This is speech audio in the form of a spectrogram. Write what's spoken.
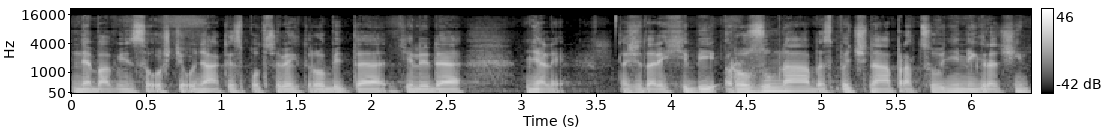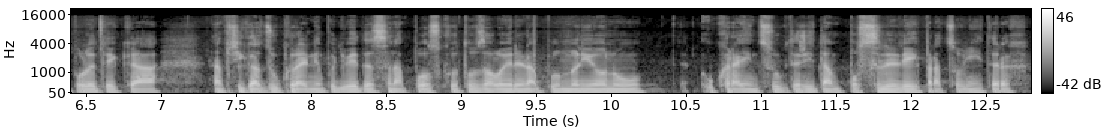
Nebavím se ještě o nějaké spotřebě, kterou by te, ti lidé měli. Takže tady chybí rozumná, bezpečná pracovní migrační politika. Například z Ukrajiny, podívejte se na Polsko, to vzalo 1,5 milionu Ukrajinců, kteří tam posilili jejich pracovní trh.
